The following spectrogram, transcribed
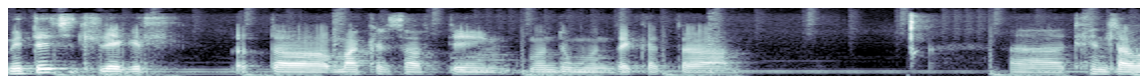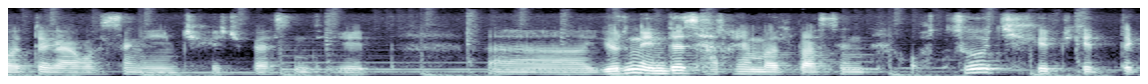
мэдээж л яг л одоо Microsoft-ийн мундаг мундаг одоо технологиудыг агуулсан ийм чихвч байсан. Тэгээд ер нь эндээс харах юм бол бас энэ уцгөөж ихэв гэдэг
